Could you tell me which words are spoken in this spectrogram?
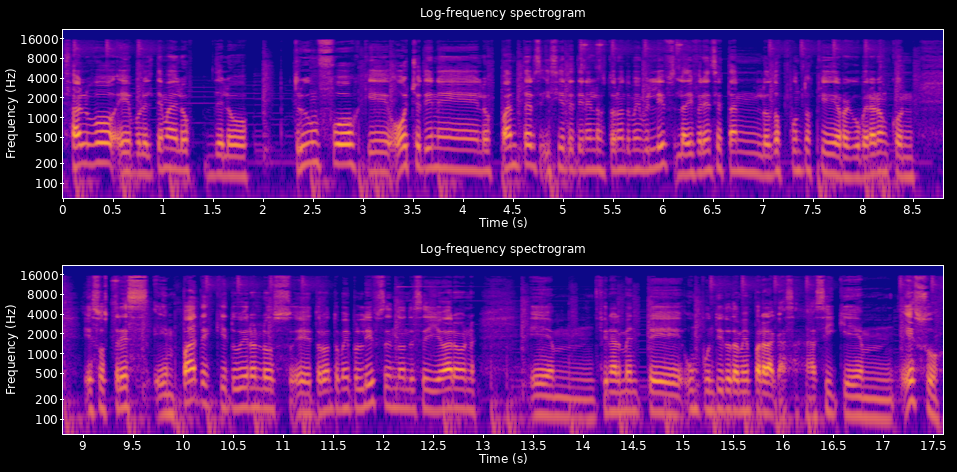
salvo eh, por el tema de los triunfos que 8 tiene los Panthers y 7 tienen los Toronto Maple Leafs. La diferencia está en los dos puntos que recuperaron con esos tres empates que tuvieron los eh, Toronto Maple Leafs, en donde se llevaron em, finalmente un puntito también para la casa. Así que em, eso,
